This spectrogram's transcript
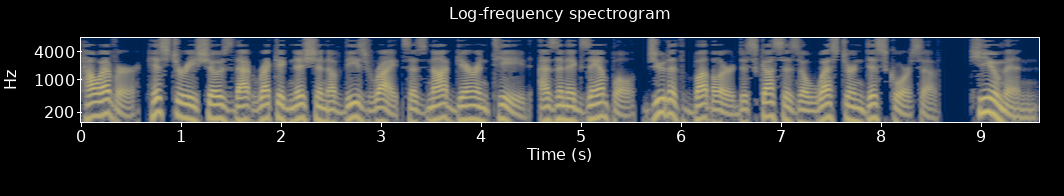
however, history shows that recognition of these rights is not guaranteed. As an example, Judith Butler discusses a Western discourse of human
